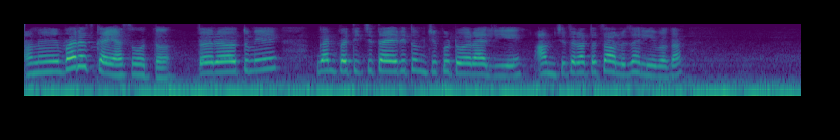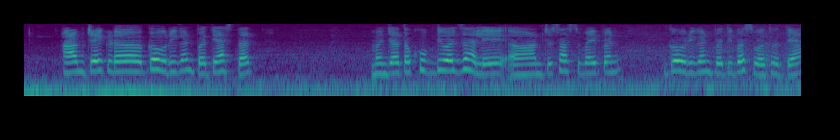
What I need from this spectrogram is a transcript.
आणि बरंच काही असं होतं. तर तुम्ही गणपतीची तयारी तुमची कुठवर आली आहे? आमची तर आता चालू झाली आहे बघा. आमच्या इकडं गौरी गणपती असतात. म्हणजे आता खूप दिवस झाले आमच्या सासूबाई पण गौरी गणपती बसवत होत्या.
